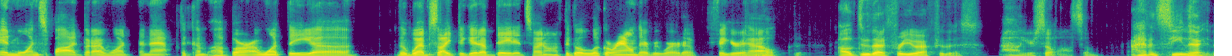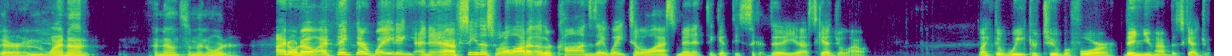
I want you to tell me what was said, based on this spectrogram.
in one spot, but I want an app to come up or I want the uh the website to get updated so I don't have to go look around everywhere to figure it out. I'll do that for you after this. Oh, you're so awesome. I haven't seen that there, and why not announce them in order? I don't know. I think they're waiting, and, and I've seen this with a lot of other cons. They wait till the last minute to get the the uh, schedule out, like the week or two before. Then you have the schedule,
